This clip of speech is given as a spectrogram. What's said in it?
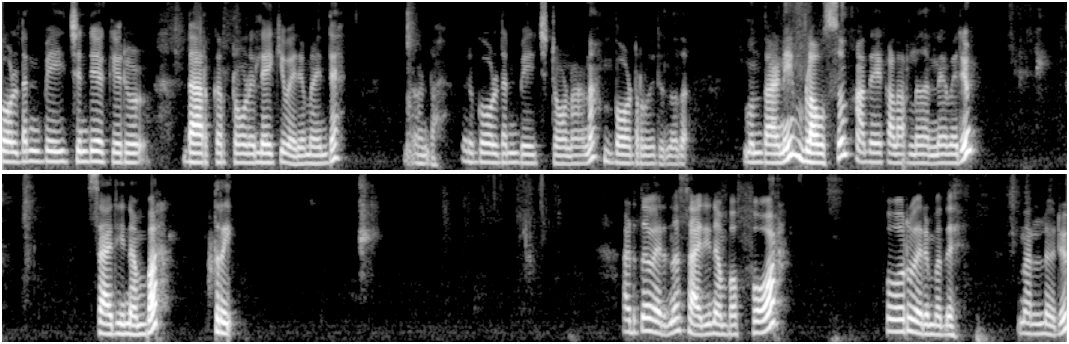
ഗോൾഡൻ ബേജിന്റെ ഒക്കെ ഒരു ഡാർക്കർ ടോണിലേക്ക് വരും അതിന്റെ ഉണ്ടോ ഒരു ഗോൾഡൻ ബേജ് ടോണാണ് ബോർഡർ വരുന്നത്. മുന്താണിയും ബ്ലൗസും അതേ കളറിൽ തന്നെ വരും. സാരി നമ്പർ ത്രീ അടുത്ത് വരുന്ന സാരി നമ്പർ ഫോർ ഫോർ വരുമ്പോൾ നല്ലൊരു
